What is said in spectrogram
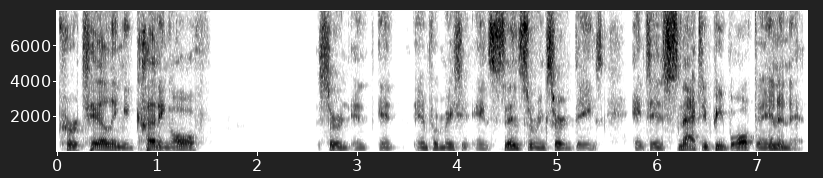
curtailing and cutting off certain in, in, information and censoring certain things and then snatching people off the internet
